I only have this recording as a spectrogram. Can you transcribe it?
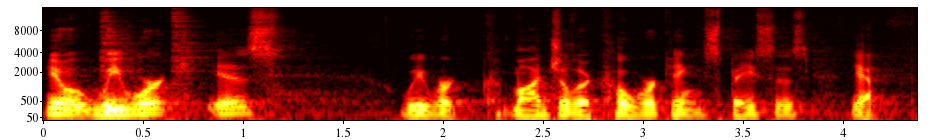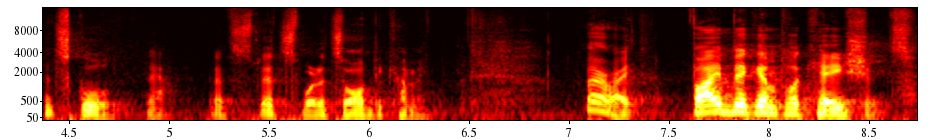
You know what WeWork is? WeWork modular co-working spaces? Yeah, it's school now. That's, that's what it's all becoming. All right, five big implications.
